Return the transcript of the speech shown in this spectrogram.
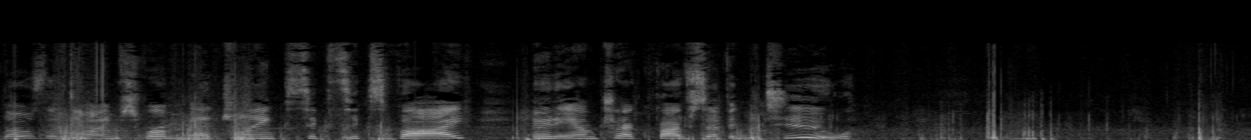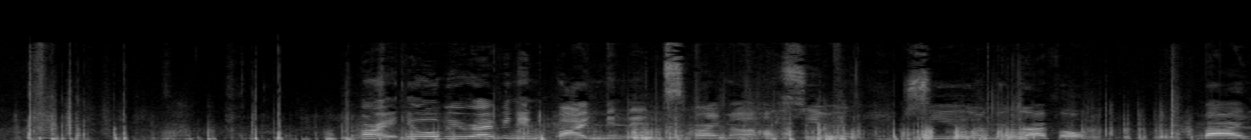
Those are the times for Metrolink 665 and Amtrak 572. Alright, it will be arriving in five minutes. Alright, Ma, I'll see you see you on the drive. Bye.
